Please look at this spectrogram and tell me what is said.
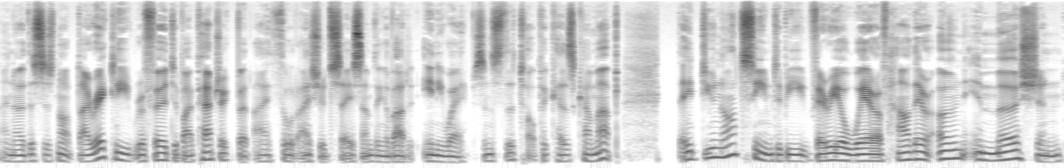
I know this is not directly referred to by Patrick, but I thought I should say something about it anyway, since the topic has come up they do not seem to be very aware of how their own immersion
